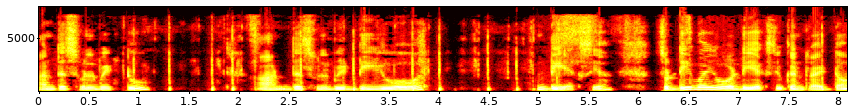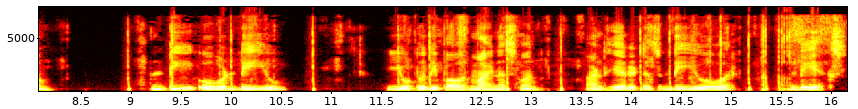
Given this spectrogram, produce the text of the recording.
and this will be 2 and this will be du over dx yeah? So dy over dx you can write down. D over du u to the power minus 1 and here it is du over dx.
